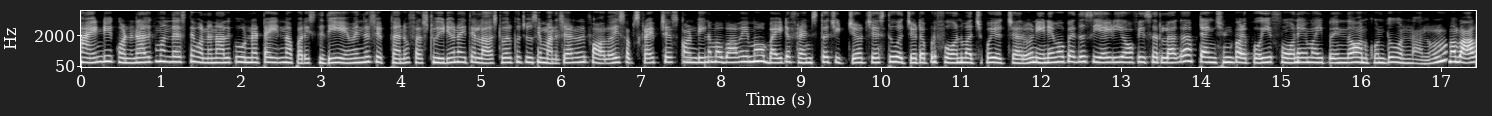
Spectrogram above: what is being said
హాయ్ అండి కొండ నాలుగు ముందేస్తే ఉన్న నాలుగు ఉన్నట్టు అయింది నా పరిస్థితి. ఏమైందో చెప్తాను. ఫస్ట్ వీడియోని అయితే లాస్ట్ వరకు చూసి మన ఛానల్ ఫాలో అయ్యి సబ్స్క్రైబ్ చేసుకోండి. మా బావ ఏమో బయట ఫ్రెండ్స్తో చిట్ చాట్ చేస్తూ వచ్చేటప్పుడు ఫోన్ మర్చిపోయి వచ్చారు. నేనేమో పెద్ద సిఐడి ఆఫీసర్ లాగా టెన్షన్ పడిపోయి ఫోన్ ఏమైపోయిందో అనుకుంటూ ఉన్నాను. మా బావ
